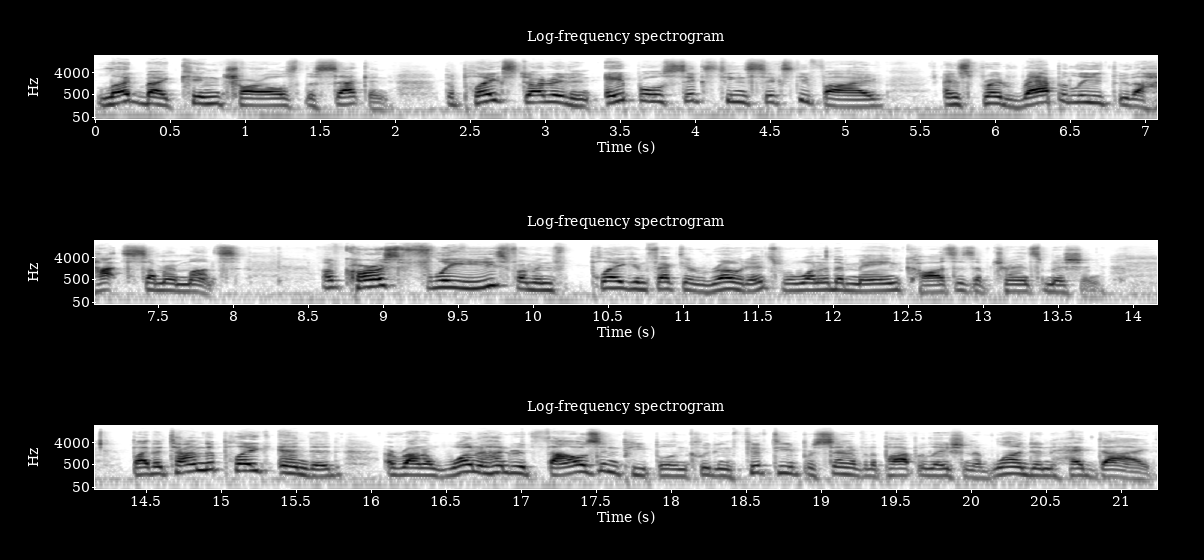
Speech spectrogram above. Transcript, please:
led by King Charles II. The plague started in April 1665 and spread rapidly through the hot summer months. Of course, fleas from plague infected rodents were one of the main causes of transmission. By the time the plague ended, around 100,000 people, including 15% of the population of London, had died.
